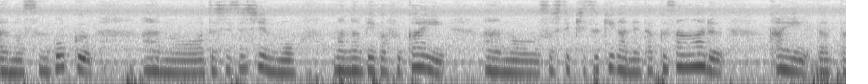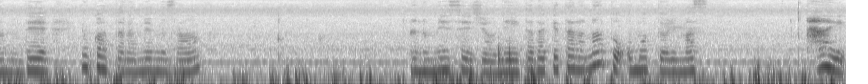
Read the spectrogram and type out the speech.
あのすごくあの私自身も学びが深いあのそして気づきがねたくさんある回だったのでよかったらメムさんあのメッセージをねいただけたらなと思っております。はい、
